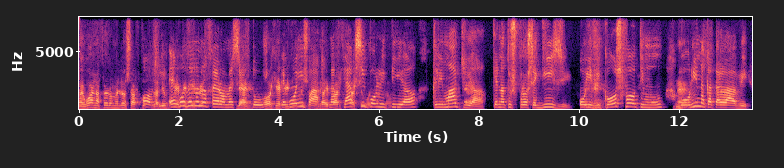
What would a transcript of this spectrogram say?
εγώ αναφέρομαι λέω σε αυτούς. Όχι, δηλαδή, εγώ δεν αναφέρομαι σε ναι, αυτούς. εγώ είπα να φτιάξει η πολιτεία κλιμάκια ναι. και να τους προσεγγίζει. Ο ναι. ειδικός φώτη μου ναι. μπορεί να καταλάβει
